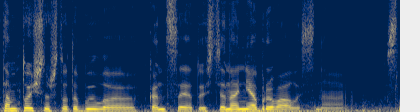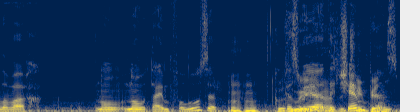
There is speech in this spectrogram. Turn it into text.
Там точно что-то было в конце, то есть она не обрывалась на словах ну, no time for loser, because we are the champions.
